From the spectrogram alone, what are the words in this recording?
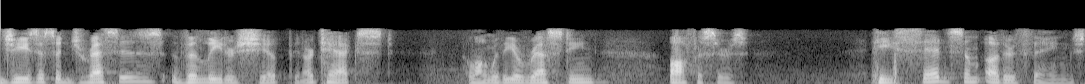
Jesus addresses the leadership in our text, along with the arresting officers, he said some other things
